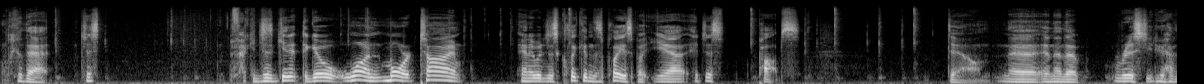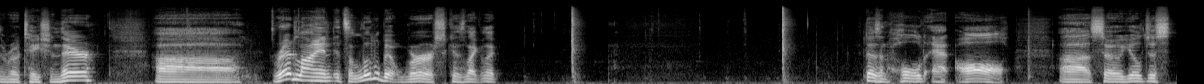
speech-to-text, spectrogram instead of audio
look at that. Just, if I could just get it to go one more time, and it would just click in this place. But yeah, it just pops down. Uh, and then the wrist, you do have the rotation there. Uh, Red Lion, it's a little bit worse because, like, look, it doesn't hold at all. Uh, so you'll just,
